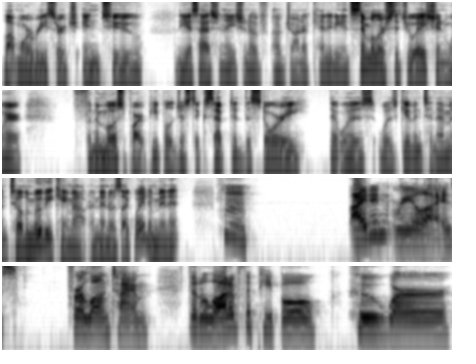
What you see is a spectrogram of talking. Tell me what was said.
a lot more research into the assassination of, of John F. Kennedy. It's similar situation where, for the most part, people just accepted the story that was was given to them until the movie came out, and then it was like, wait a minute, Hmm. I didn't realize for a long time that a lot of the people who were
